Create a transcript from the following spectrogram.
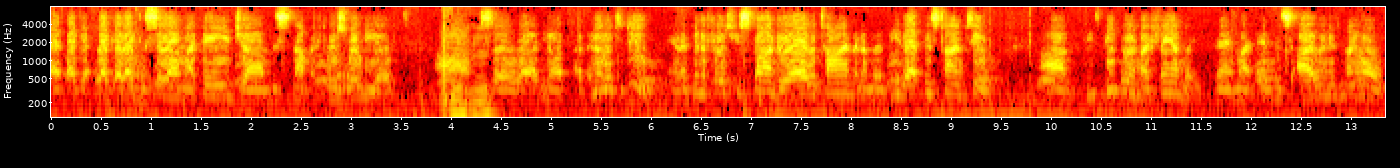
I- like, like I like to say on my page, um, this is not my first rodeo. Um, So, uh, you know, I, I know what to do, and I've been a first responder all the time, and I'm going to be that this time too. Um, these people are my family, and, my, and this island is my home,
